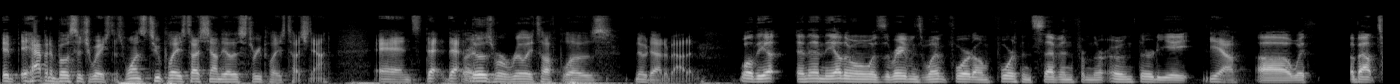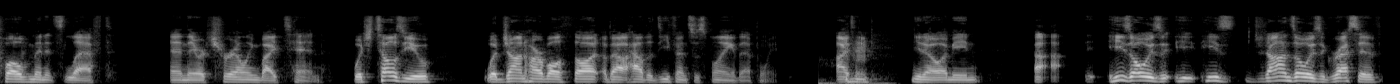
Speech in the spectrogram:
It, it happened in both situations. One's two plays touchdown, the other's three plays touchdown, and that that Right. those were really tough blows, no doubt about it. Well, the and then the other one was the Ravens went for it on fourth and seven from their own thirty-eight, Yeah, uh, with about twelve minutes left, and they were trailing by ten, which tells you what John Harbaugh thought about how the defense was playing at that point. I think, you know, I mean, uh, he's always he he's John's always aggressive,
